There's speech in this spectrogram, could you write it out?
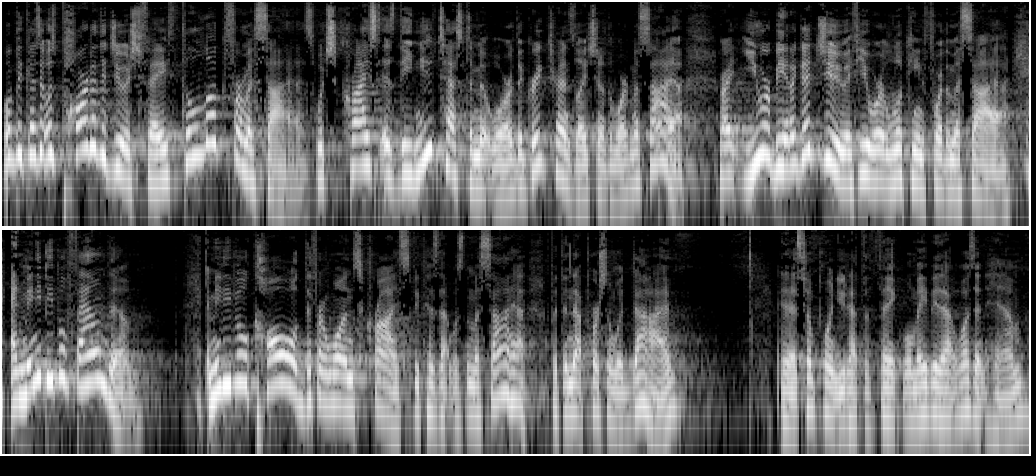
Well, because it was part of the Jewish faith to look for messiahs, which Christ is the New Testament word, the Greek translation of the word Messiah. Right? You were being a good Jew if you were looking for the Messiah. And many people found them. And many people called different ones Christ because that was the Messiah. But then that person would die. And at some point you'd have to think, well, maybe that wasn't him.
